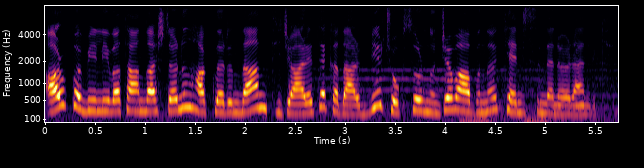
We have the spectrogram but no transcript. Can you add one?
Avrupa Birliği vatandaşlarının haklarından ticarete kadar birçok sorunun cevabını kendisinden öğrendik.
